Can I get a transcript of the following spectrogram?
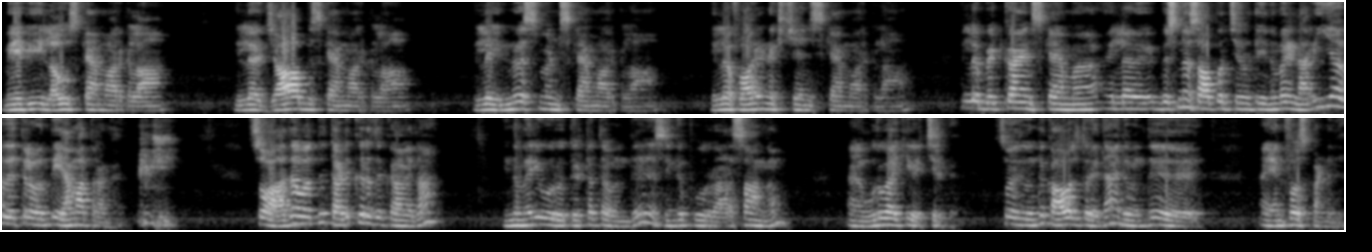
மேபி லவ் ஸ்கேமாக இருக்கலாம். இல்லை ஜாப் ஸ்கேமாக இருக்கலாம். இல்லை இன்வெஸ்ட்மெண்ட் ஸ்கேமாக இருக்கலாம். இல்லை ஃபாரின் எக்ஸ்சேஞ்ச் ஸ்கேமாக இருக்கலாம். இல்லை பிட்காயின் ஸ்கேமு இல்லை பிஸ்னஸ் ஆப்பர்ச்சுனிட்டி இந்த மாதிரி நிறையா விதத்தில் வந்து ஏமாத்துறாங்க. ஸோ அதை வந்து தடுக்கிறதுக்காக தான் இந்த மாதிரி ஒரு திட்டத்தை வந்து சிங்கப்பூர் அரசாங்கம் உருவாக்கி வச்சிருக்கு. ஸோ இது வந்து காவல்துறை தான் இதை வந்து என்ஃபோர்ஸ் பண்ணுது.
